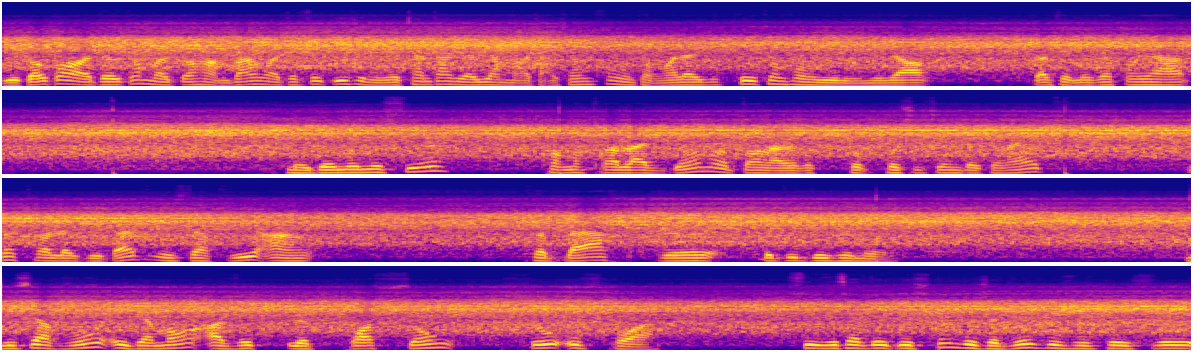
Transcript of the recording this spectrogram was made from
如果各位對今日嘅航班或者飛機上面嘅餐單有任何提升，歡迎同我哋嘅機艙服務員聯絡。感謝你嘅配合。Mesdames et messieurs, quand notre avion est dans la position de grève, notre équipage vous servit un repas de petit déjeuner. Nous servons également avec le poisson chaud ou froid. Si vous avez des questions, vous avez, vous, vous pouvez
